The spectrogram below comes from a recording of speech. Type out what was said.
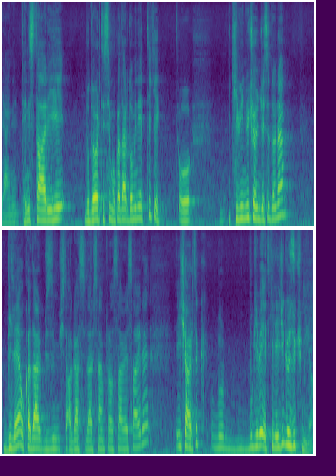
Yani tenis tarihi bu dört isim o kadar domine etti ki o 2003 öncesi dönem bile o kadar bizim işte Agassi'ler, Sampras'lar vesaire hiç artık bu, bu gibi etkileyici gözükmüyor.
